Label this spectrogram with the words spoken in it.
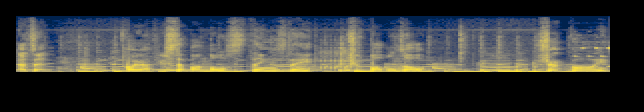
That's it. Oh yeah, if you step on those things, they shoot bubbles out. Checkpoint!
